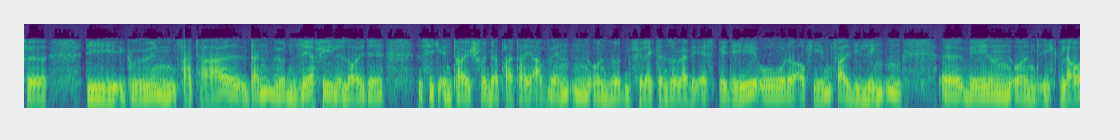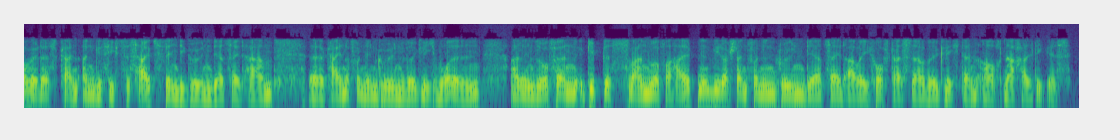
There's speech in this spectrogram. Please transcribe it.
für die Grünen fatal. Dann würden sehr viele Leute sich enttäuscht von der Partei abwenden und würden vielleicht dann sogar die SPD oder auf jeden Fall die Linken äh, wählen. Und ich glaube, das kann angesichts des Hypes, den die Grünen derzeit haben, äh, keiner von den Grünen wirklich wollen. Also insofern gibt es zwar nur verhaltenen Widerstand von den Grünen derzeit, aber ich hoffe, dass da wirklich dann auch nachhaltig ist.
